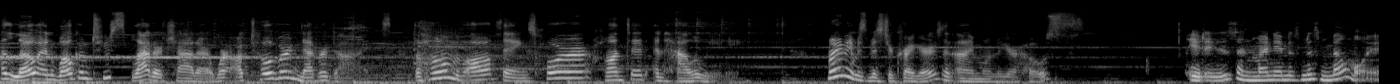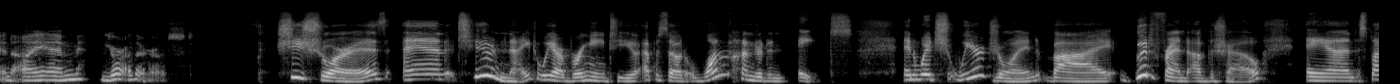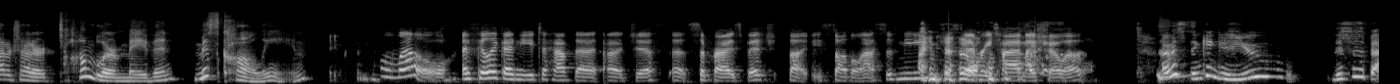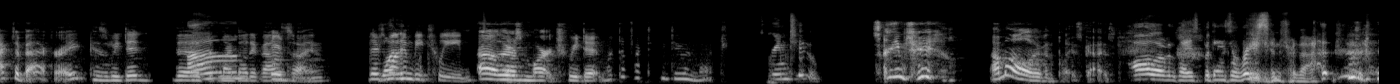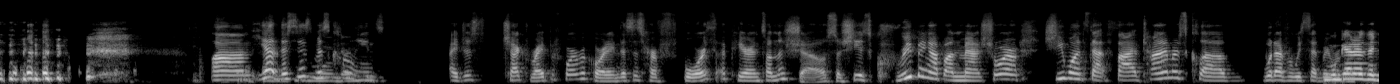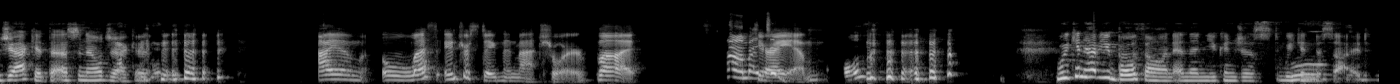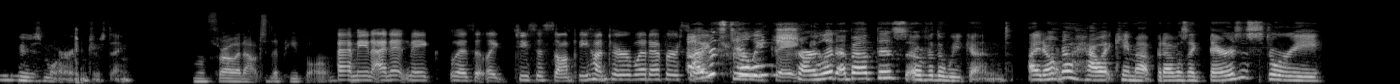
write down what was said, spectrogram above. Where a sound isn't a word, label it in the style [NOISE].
Hello and welcome to Splatter Chatter, where October never dies, the home of all things horror, haunted, and Halloweeny. My name is Mr. Craigers, and I'm one of your hosts. It is, and my name is Miss Melmoy, and I am your other host. She sure is. And tonight we are bringing to you episode 108, in which we are joined by good friend of the show and Splatter Chatter Tumblr maven, Miss Colleen. Hello. I feel like I need to have that uh, gif, uh, surprise bitch, thought you saw the last of me, just every time I show up. I was thinking, because you, this is back to back, right? Because we did the Um, My Bloody Valentine. There's One- one in between. Oh, there's March. We did. What the fuck did we do in March? Scream 2. Scream Trail. I'm all over the place, guys. All over the place, but there's a reason for that. [LAUGHS] um, yeah, this is Miss. Colleen's. I just checked right before recording. This is her fourth appearance on the show. So she is creeping up on Matt Shore. She wants that five timers club, whatever we said we We'll were get gonna- her the jacket, the SNL [LAUGHS] jacket. I am less interesting than Matt Shore, but Um, here I am. [LAUGHS] We can have you both on, and then you can just we can decide who's more interesting. We'll throw it out to the people. I mean, I didn't make, was it like Jesus Zombie Hunter or whatever? So I I, was truly telling think Charlotte about this over the weekend. I don't know how it came up, but I was like, there is a story.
